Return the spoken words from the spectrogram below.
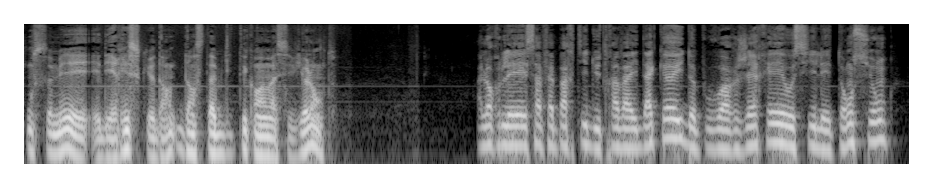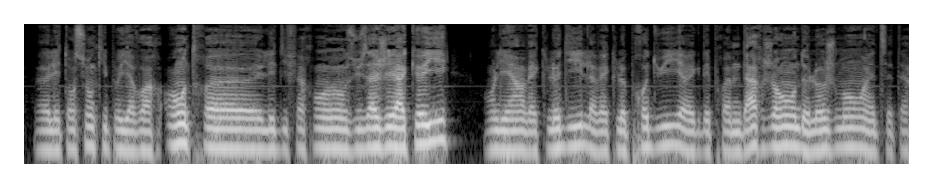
consommer et, des risques d'instabilité quand même assez violentes alors ça fait partie du travail d'accueil de pouvoir gérer aussi les tensions, euh, les tensions qu'il peut y avoir entre euh, les différents usagers accueillis en lien avec le deal, avec le produit, avec des problèmes d'argent, de logement, etc.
